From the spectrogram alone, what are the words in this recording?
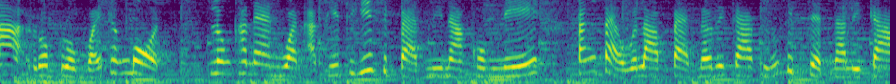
5 รวบรวมไว้ทั้งหมด ลงคะแนนวันอาทิตย์ที่ 28 มีนาคมนี้ ตั้งแต่เวลา 8 นาฬิกาถึง 17 นาฬิกา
